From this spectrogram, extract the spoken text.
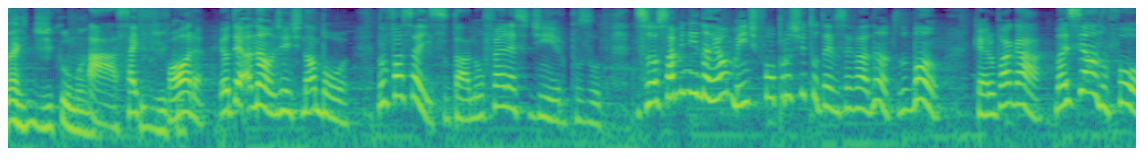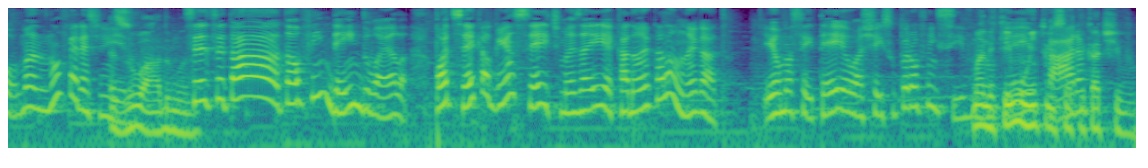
É ridículo, mano. Ah, sai Ridículo. fora. Eu tenho... Não, gente, na boa. Não faça isso, tá? Não oferece dinheiro pros outros. Se a sua menina realmente for prostituta, aí você fala, não, tudo bom, quero pagar. Mas se ela não for, mano, não oferece É dinheiro. zoado, mano. Você tá, tá ofendendo ela. Pode ser que alguém aceite, mas aí é cada um é cada um, né, gato? Eu não aceitei, eu achei super ofensivo. Mano, e tem muito isso no cara. aplicativo.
